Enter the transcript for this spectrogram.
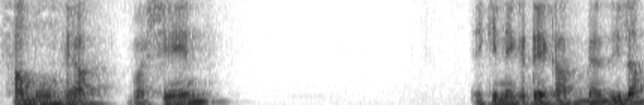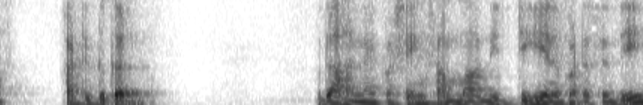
සමූහයක් වශයෙන් එකිනෙකට එකක් බැඳිලා කටයුතු කරනවා. උදාහරණයක් වශයෙන් සම්මා දිට්ඨි කියන කොටසදී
